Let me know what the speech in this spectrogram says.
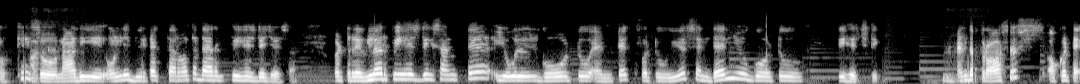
okay so Okay. నాది ఓన్లీ బీటెక్ తర్వాత డైరెక్ట్ పిహెచ్డి చేశా బట్ రెగ్యులర్ పిహెచ్డీస్ అంటే you will go to MTech for two years and then you go to PhD and the process ఒకటే.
